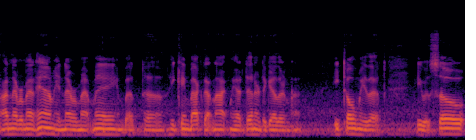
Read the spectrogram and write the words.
I'd never met him. He'd never met me. But uh, he came back that night and we had dinner together. And he told me that he was so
